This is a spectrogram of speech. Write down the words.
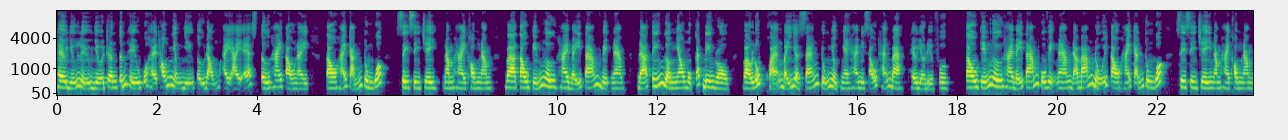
theo dữ liệu dựa trên tín hiệu của hệ thống nhận diện tự động AIS từ hai tàu này, tàu hải cảnh Trung Quốc CCG 5205 và tàu kiểm ngư 278 Việt Nam đã tiến gần nhau một cách điên rồ vào lúc khoảng 7 giờ sáng Chủ nhật ngày 26 tháng 3 theo giờ địa phương. Tàu kiểm ngư 278 của Việt Nam đã bám đuổi tàu hải cảnh Trung Quốc CCG 5205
